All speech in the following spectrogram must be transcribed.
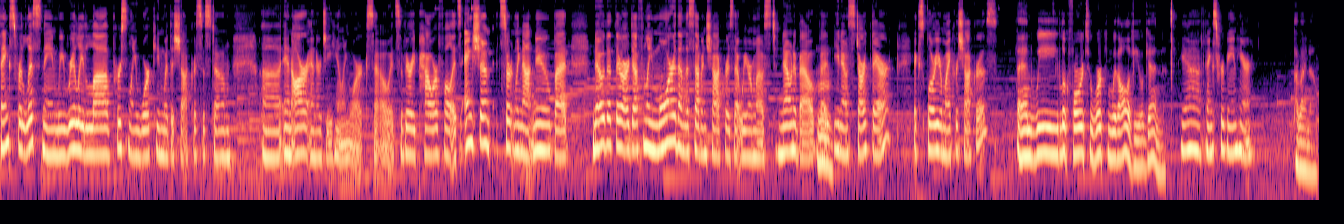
thanks for listening. We really love personally working with the chakra system uh, in our energy healing work. So, it's a very powerful, it's ancient, it's certainly not new, but know that there are definitely more than the seven chakras that we are most known about. Mm. But, you know, start there, explore your micro chakras. And we look forward to working with all of you again. Yeah, thanks for being here. Bye bye now.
